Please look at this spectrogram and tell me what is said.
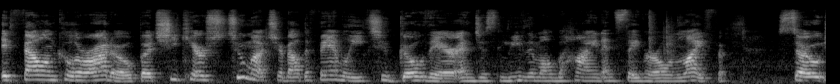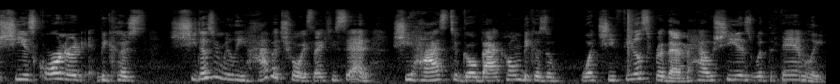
It fell on Colorado, but she cares too much about the family to go there and just leave them all behind and save her own life. So she is cornered because she doesn't really have a choice. Like you said, she has to go back home because of what she feels for them, how she is with the family.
